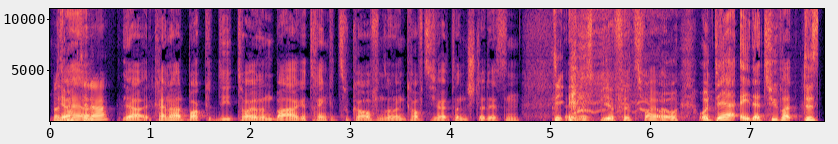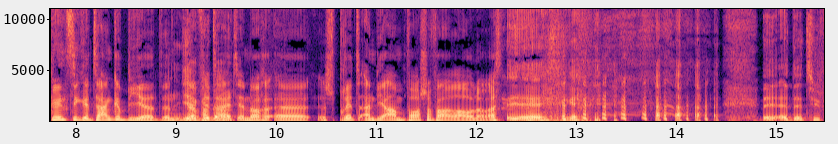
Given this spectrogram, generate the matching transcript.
Was ja, macht ihr da? Ja, keiner hat Bock, die teuren Bargetränke zu kaufen, sondern kauft sich halt dann stattdessen äh, das Bier für 2 Euro. Und der, ey, der Typ hat. Das günstige Tankebier. Dann, ja, dann verteilt genau. ihr noch äh, Sprit an die armen Porsche-Fahrer oder was? der, der, typ,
